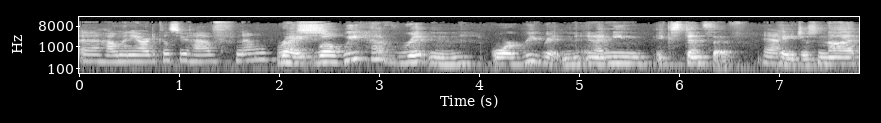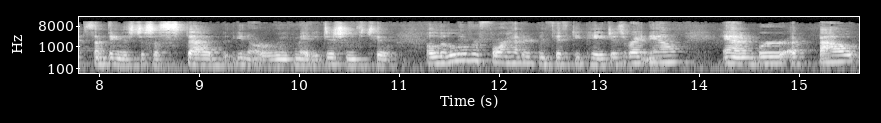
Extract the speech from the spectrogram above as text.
Uh, how many articles you have now? Right. Well, we have written or rewritten, and I mean extensive Yeah. pages, not something that's just a stub, you know, or we've made additions to. A little over 450 pages right now, and we're about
